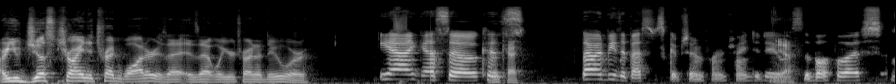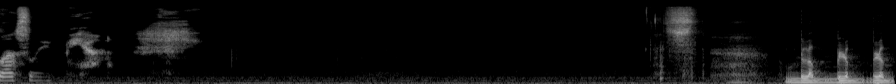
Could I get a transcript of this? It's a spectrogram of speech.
Are you just trying to tread water? Is that is that what you're trying to do, or Yeah, I guess so, because Okay. that would be the best description of what I'm trying to do. Yeah. It's the both of us. muscly man. Blub blub blub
